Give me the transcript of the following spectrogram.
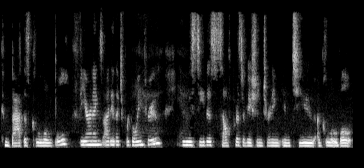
combat this global fear and anxiety that we're going through. Yeah. And we see this self-preservation turning into a global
